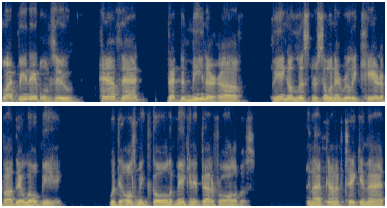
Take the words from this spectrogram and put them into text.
But being able to have that that demeanor of being a listener, someone that really cared about their well-being with the ultimate goal of making it better for all of us. And I've kind of taken that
